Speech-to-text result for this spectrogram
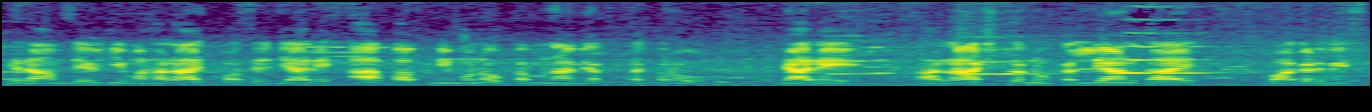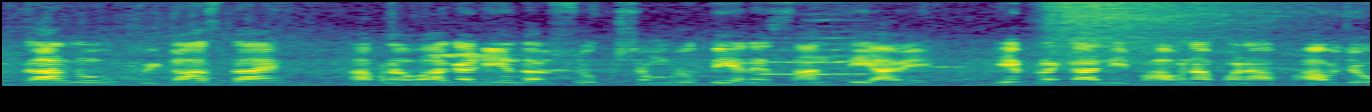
કે રામદેવજી મહારાજ પાસે જ્યારે આપ આપની મનોકામના વ્યક્ત કરો, ત્યારે આ રાષ્ટ્રનું કલ્યાણ થાય, વાગડ વિસ્તારનું વિકાસ થાય, આપણા વાગડની અંદર સુખ, સમૃદ્ધિ અને શાંતિ આવે એ પ્રકારની ભાવના પણ આપ ભાવજો.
